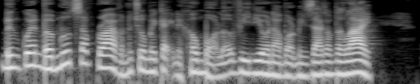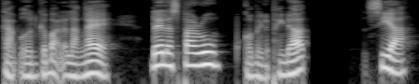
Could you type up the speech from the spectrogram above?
Đừng quên bấm nút subscribe và nút chuông bên cạnh để không bỏ lỡ video nào bọn mình ra trong tương lai. Cảm ơn các bạn đã lắng nghe. Đây là Sparum, 公平的 See ya.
